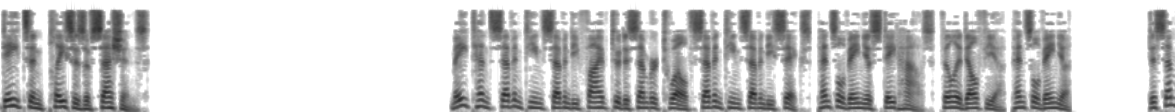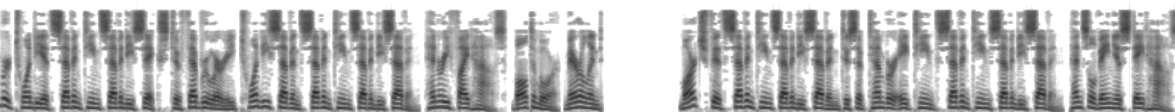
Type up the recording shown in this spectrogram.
Dates and places of sessions May 10, 1775 to December 12, 1776, Pennsylvania State House, Philadelphia, Pennsylvania. December 20, 1776 to February 27, 1777, Henry Fite House, Baltimore, Maryland. March 5, 1777 to September 18, 1777, Pennsylvania State House,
